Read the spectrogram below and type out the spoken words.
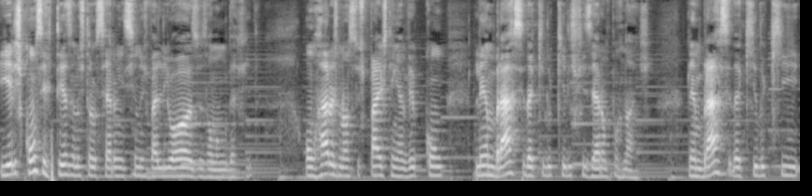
E eles com certeza nos trouxeram ensinos valiosos ao longo da vida. Honrar os nossos pais tem a ver com lembrar-se daquilo que eles fizeram por nós lembrar-se daquilo que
